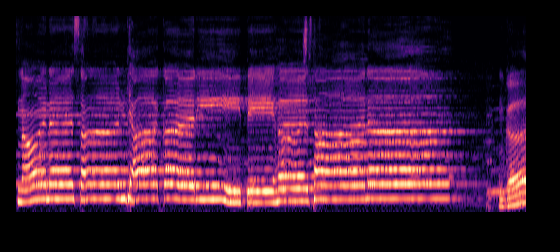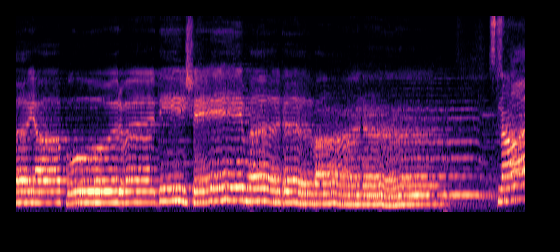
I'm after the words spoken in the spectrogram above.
સ્નાન સંધ્યા કરી તે સ્થાન. ગયા પૂર્વ દિશે ભગવાન. સ્નાન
